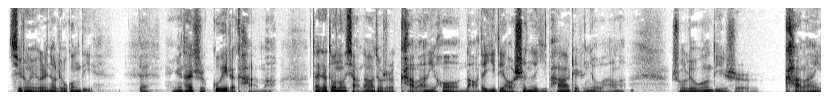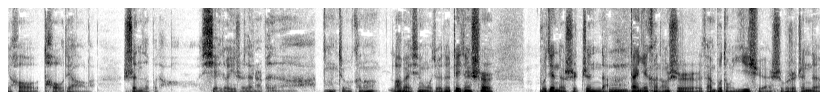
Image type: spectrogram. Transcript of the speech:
其中有一个人叫刘光第，对，因为他是跪着砍嘛，大家都能想到，就是砍完以后脑袋一掉，身子一趴，这人就完了。说刘光第是砍完以后头掉了，身子不倒，血就一直在那儿喷啊。嗯，就可能老百姓，我觉得这件事儿不见得是真的，嗯但也可能是咱不懂医学，是不是真的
